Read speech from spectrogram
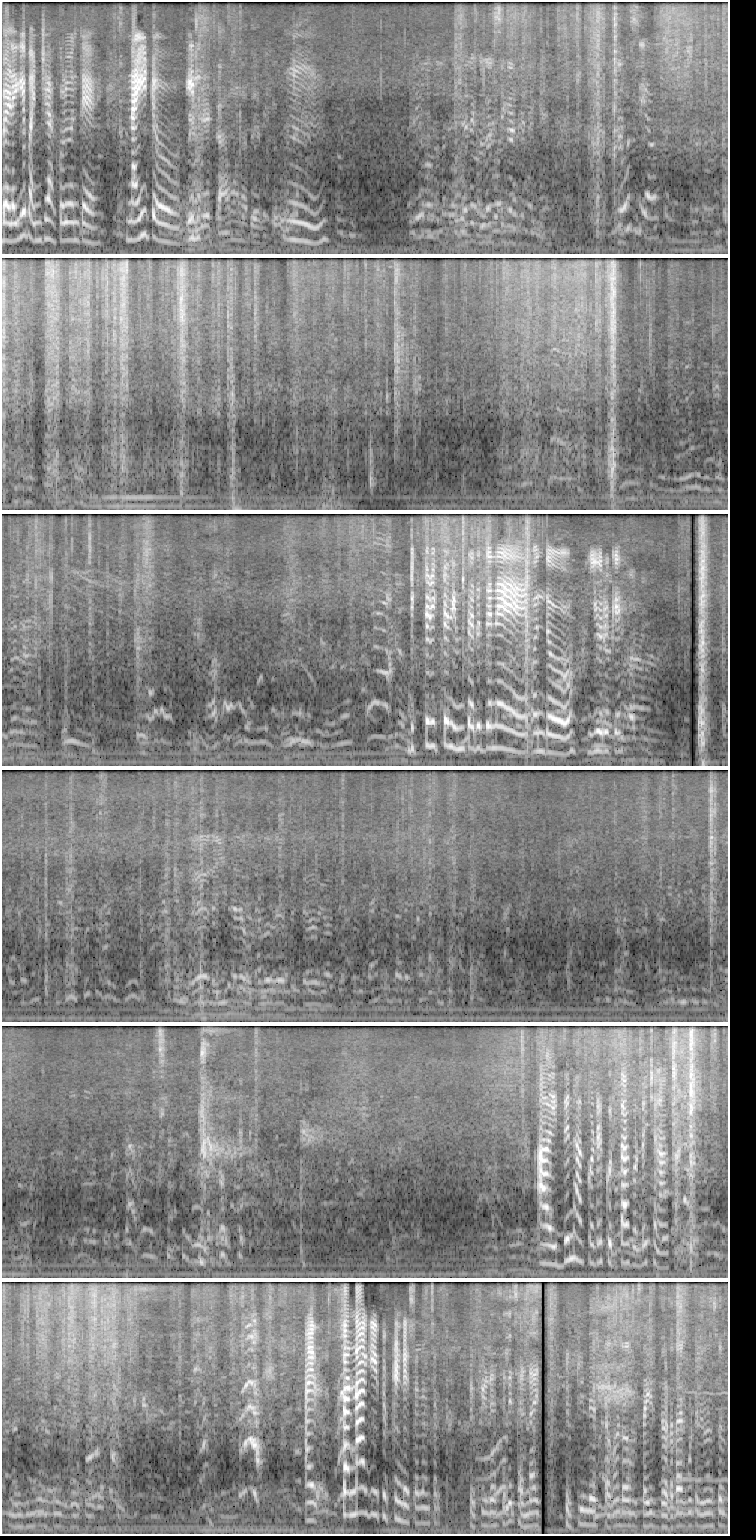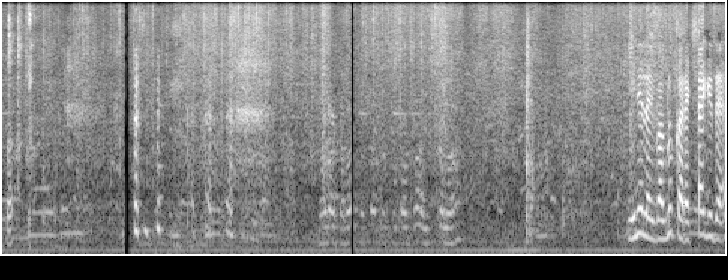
ಬೆಳಗ್ಗೆ ಪಂಚೆ ಹಾಕೊಳ್ಳುವಂತೆ ನೈಟ್ ಇಲ್ಲಿ ಹ್ಮ್. ಬೇರೆ ಒಂದು ಸಿಗತ್ತೆ ಆ ಇದನ್ನ ಹಾಕೊಂಡ್ರೆ ಕುರ್ತಾ ಹಾಕೊಂಡ್ರೆ ಚೆನ್ನಾಗಿ ಕಾಣುತ್ತೆ. ಸಣ್ಣಾಗಿ ಫಿಫ್ಟೀನ್ ಡೇಸ್ ಅಲ್ಲಿ ಒಂದು ಸ್ವಲ್ಪ. ಫಿಫ್ಟೀನ್ ಅಲ್ಲಿ ಸಣ್ಣ ಫಿಫ್ಟೀನ್ ಡೇಸ್ ತಗೊಂಡು ಹೋಗ್ಬಿಟ್ಟು ಸೈಜ್ ದೊಡ್ಡದಾಗ್ಬಿಟ್ರೆ ಇನ್ನೊಂದು ಸ್ವಲ್ಪ. ಏನಿಲ್ಲ ಇವಾಗಲೂ ಕರೆಕ್ಟಾಗಿದೆ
